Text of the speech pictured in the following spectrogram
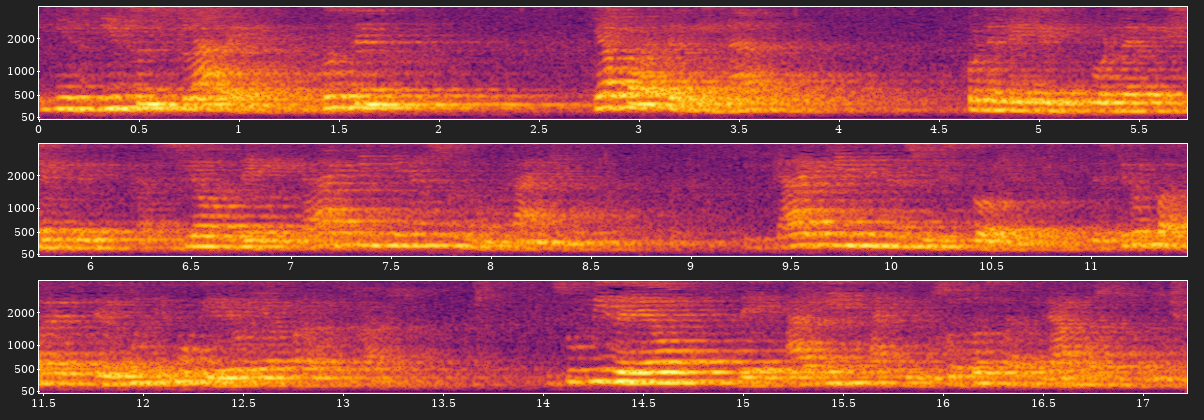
Y, y eso es clave. Entonces, ya para terminar, con, el, con la ejemplificación de que cada quien tiene su montaña y cada quien tiene su historia, les quiero pasar este último video ya para cerrar. Es un video de alguien a quien nosotros admiramos mucho.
